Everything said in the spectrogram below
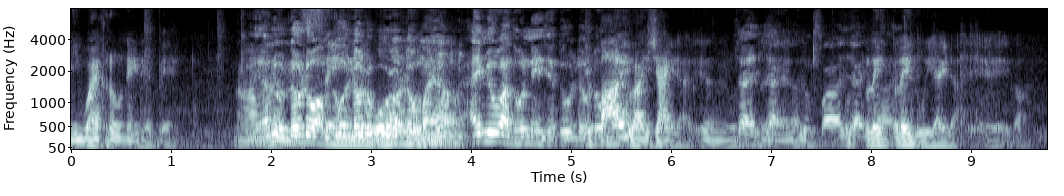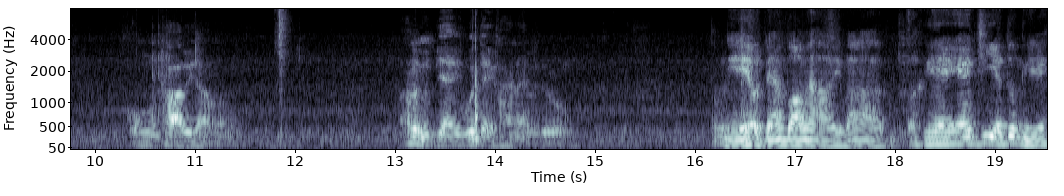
မီဝိုင်းခလုံးနှိပ်တယ်ပဲအဲ့လိုလုံးလုံးအောင်သူအလုပ်တစ်ခုတော့လုံးမရအောင်အဲ့မျိုးကသူနေချင်းသူအလုပ်လုံးပါးလေးပါရိုက်တာအဲ့လိုရိုက်ရိုက်အဲ့လိုပါရိုက် play play ကိုရိုက်တာအဲ့ကောင်အကုန်လုံးထားပြီးတော့အဲ့လိုပြန်ပြီးဝတ်တယ်ခိုင်းလိုက်ပြီသူတို့သူငယ်ကိုတန်းသွားမဲ့ဟာတွေပါငယ်ရကြည့်ရသူငယ်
